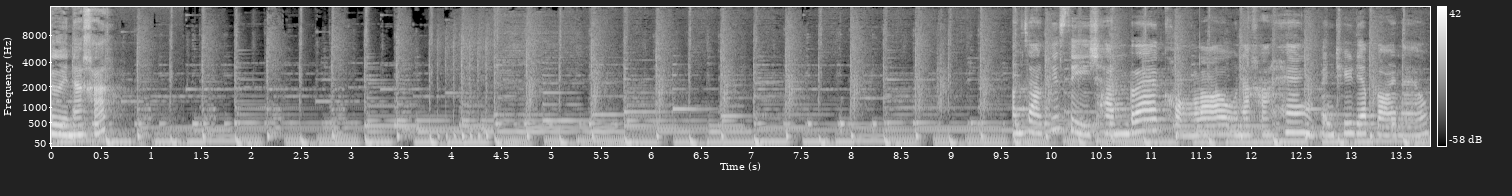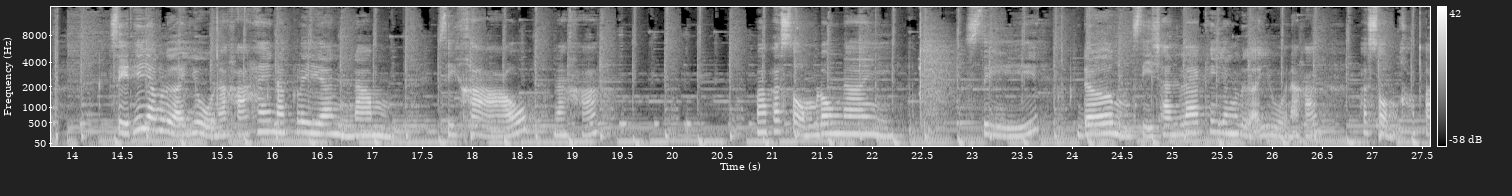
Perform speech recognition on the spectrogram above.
เลยนะคะหลังจากที่สีชั้นแรกของเรานะคะ แห้งเป็นที่เรียบร้อยแล้ว สีที่ยังเหลืออยู่นะคะ ให้นักเรียนนำสีขาวนะคะ มาผสมลงใน สีเดิม สีชั้นแรกที่ยังเหลืออยู่นะคะ ผสมเข้าไป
